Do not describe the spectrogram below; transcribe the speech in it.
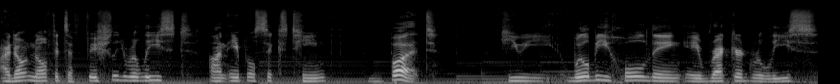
I don't know if it's officially released on April 16th, but he will be holding a record release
